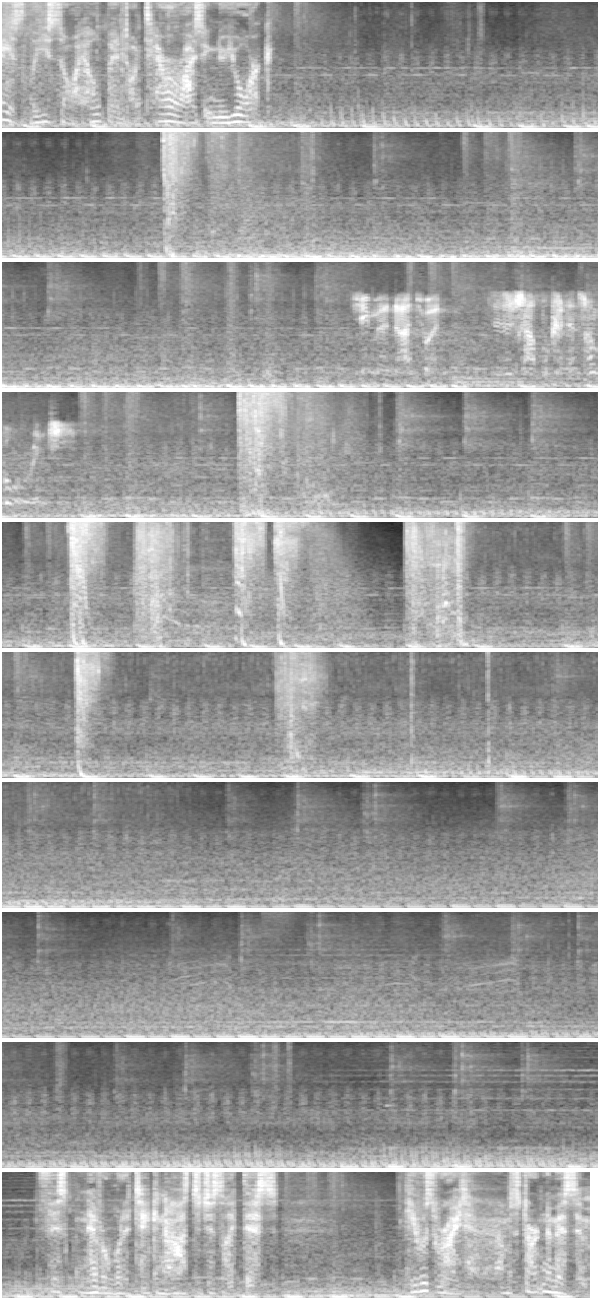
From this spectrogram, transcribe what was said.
Why is Li so hell-bent on terrorizing New York? Fisk never would have taken hostages like this. He was right. I'm starting to miss him.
